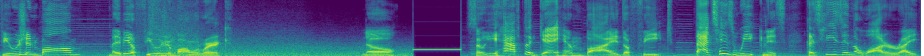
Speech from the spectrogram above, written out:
Fusion bomb? Maybe a fusion bomb would work. No. So you have to get him by the feet. That's his weakness, because he's in the water, right?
